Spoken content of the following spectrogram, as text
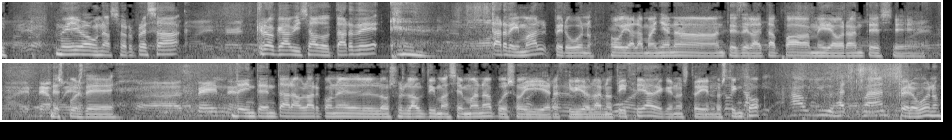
me lleva una sorpresa. Creo que ha avisado tarde, tarde y mal, pero bueno, hoy a la mañana, antes de la etapa, media hora antes, eh, después de, de intentar hablar con él los, la última semana, pues hoy he recibido la noticia de que no estoy en los cinco. Pero bueno,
